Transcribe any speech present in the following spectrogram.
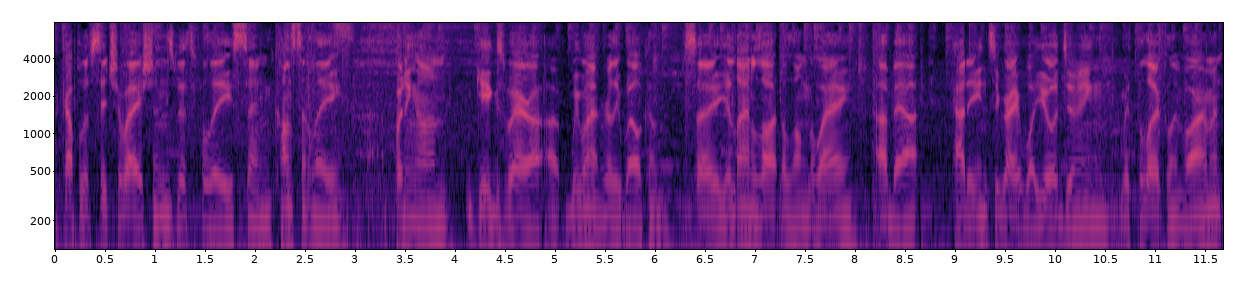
a couple of situations with police and constantly uh, putting on gigs where uh, we weren't really welcome. So you learn a lot along the way about how to integrate what you're doing with the local environment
